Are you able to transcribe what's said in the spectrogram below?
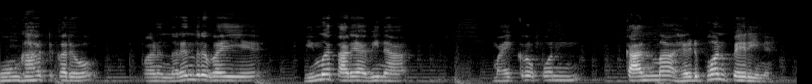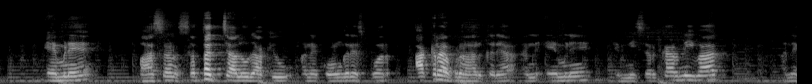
ઘોંઘાટ કર્યો, પણ નરેન્દ્રભાઈએ હિંમત હાર્યા વિના માઇક્રોફોન કાનમાં હેડફોન પહેરીને એમણે ભાષણ સતત ચાલુ રાખ્યું અને કોંગ્રેસ પર આકરા પ્રહાર કર્યા અને એમણે એમની સરકારની વાત અને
